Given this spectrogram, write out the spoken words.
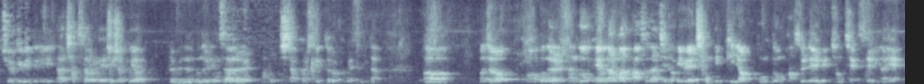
주요 기민들이 다 착석을 해 주셨고요. 그러면은 오늘 행사를 바로 시작할 수 있도록 하겠습니다. 어, 먼저 어, 오늘 한국 해운낭만 학술단체 협의회 창립 기념 공동 학술대회 및 정책 세미나에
